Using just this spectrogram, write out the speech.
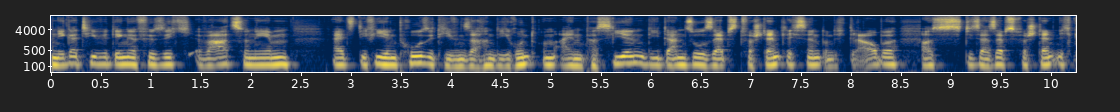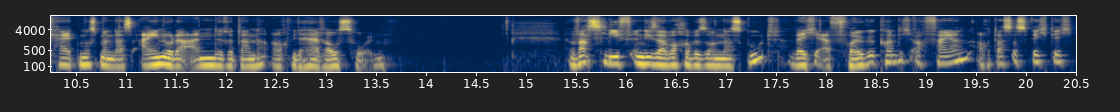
negative Dinge für sich wahrzunehmen, als die vielen positiven Sachen, die rund um einen passieren, die dann so selbstverständlich sind. Und ich glaube, aus dieser Selbstverständlichkeit muss man das ein oder andere dann auch wieder herausholen. Was lief in dieser Woche besonders gut? Welche Erfolge konnte ich auch feiern? Auch das ist wichtig,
